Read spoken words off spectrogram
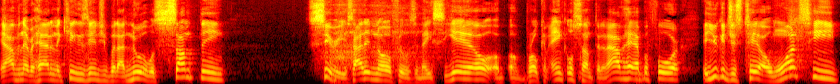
And I've never had an Achilles injury, but I knew it was something serious. I didn't know if it was an ACL, a, a broken ankle, something that I've had before. And you could just tell once he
